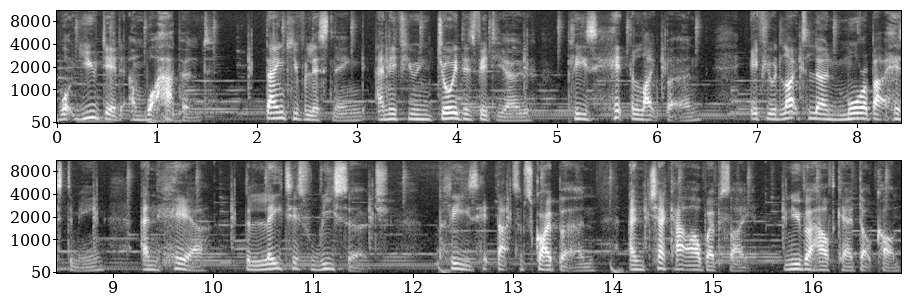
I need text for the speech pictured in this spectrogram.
what you did and what happened. Thank you for listening and if you enjoyed this video, please hit the like button. If you would like to learn more about histamine and hear the latest research, please hit that subscribe button and check out our website, nuvohealthcare.com.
